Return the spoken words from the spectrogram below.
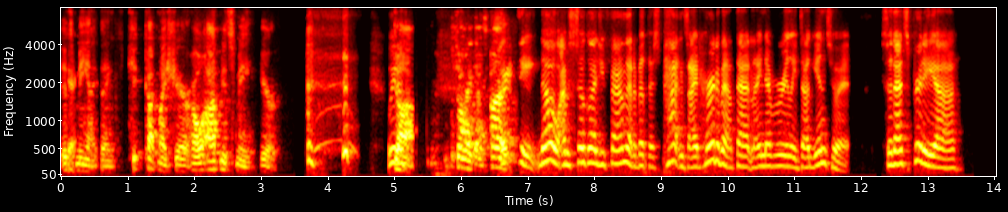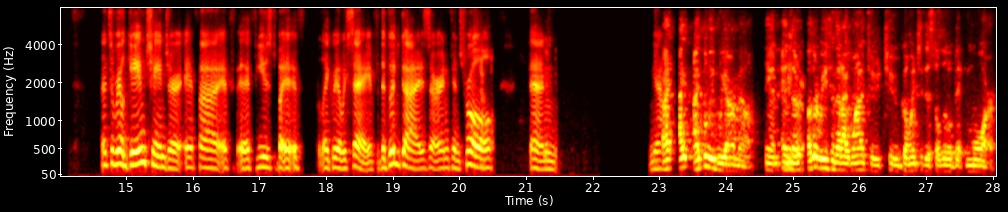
It's Here. me, I think. Cut my share. Oh, uh, it's me here. we Duh. don't. Sorry, guys. All right. No, I'm so glad you found that about those patents. I'd heard about that and I never really dug into it. So that's pretty. uh That's a real game changer if uh if if used, but if like we always say, if the good guys are in control, then yeah, I, I, I believe we are, Mel. And, and the other reason that I wanted to, to go into this a little bit more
